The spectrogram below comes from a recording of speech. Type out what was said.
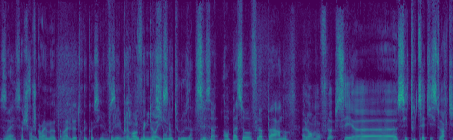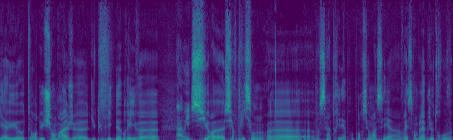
ça, Ouais, ça change ça- quand même euh, pas mal de trucs aussi. hein. faut C'est les vraiment priver de facteur munitions, X. hein. les Toulousains. C'est ça. On passe au flop, Arnaud. Alors mon flop, c'est euh, c'est toute cette histoire qu'il y a eu autour du chambrage euh, du public de Brive euh, Ah oui. sur, euh, sur Plisson. Euh, ça a pris des proportions assez invraisemblables, je trouve.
